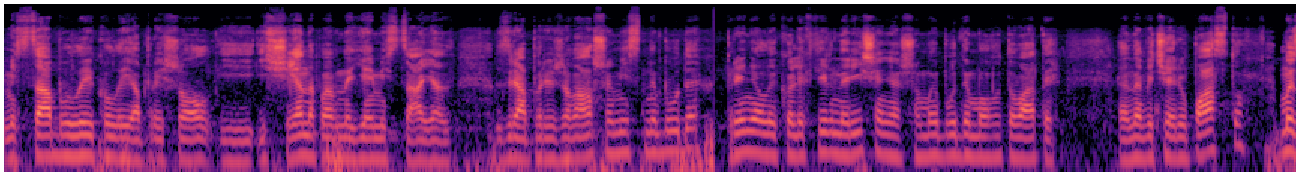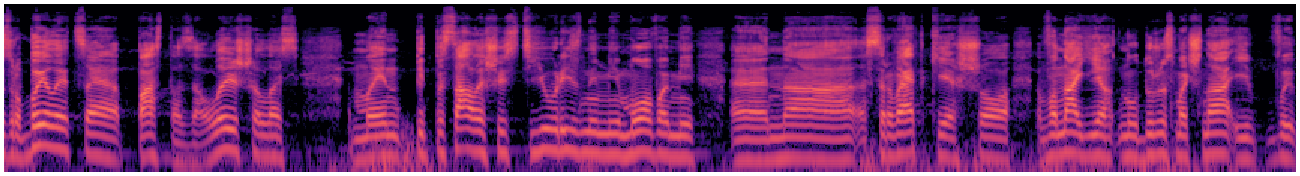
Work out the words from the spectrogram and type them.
Місця були, коли я прийшов, і, і ще, напевно, є місця. Я зря переживав, що місць не буде. Прийняли колективне рішення, що ми будемо готувати е, на вечерю пасту. Ми зробили це, паста залишилась. Ми підписали шістю різними мовами е, на серветки, що вона є ну дуже смачна, і ви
